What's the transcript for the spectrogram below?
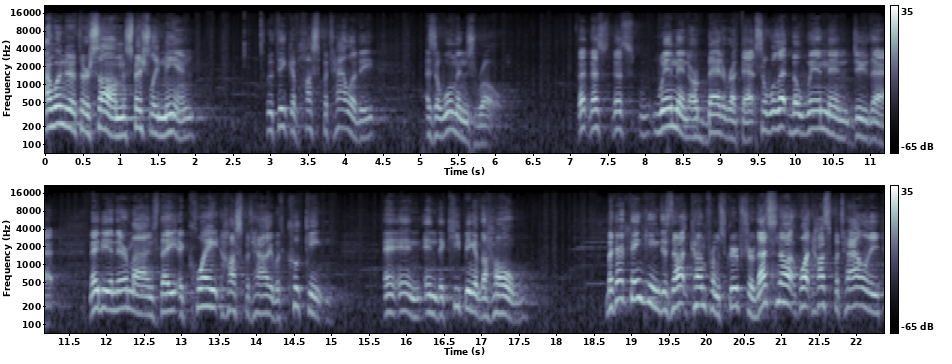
I wonder if there's some, especially men, who think of hospitality as a woman's role. That, that's, that's women are better at that, so we'll let the women do that. Maybe in their minds, they equate hospitality with cooking and, and, and the keeping of the home. But that thinking does not come from Scripture. That's not what hospitality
